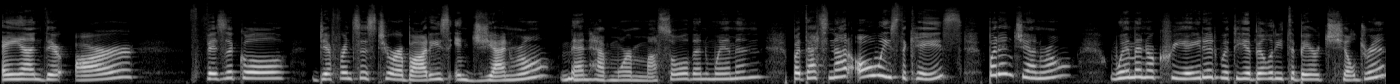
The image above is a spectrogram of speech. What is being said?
and there are physical differences to our bodies in general. Men have more muscle than women, but that's not always the case. But in general, women are created with the ability to bear children.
